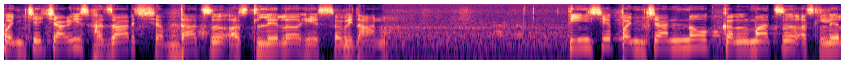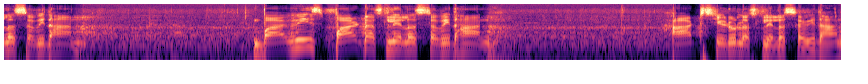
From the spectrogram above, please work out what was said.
पंचेचाळीस हजार शब्दाचं असलेलं हे संविधान तीनशे पंच्याण्णव कलमाचं असलेलं संविधान बावीस पार्ट असलेलं संविधान आठ शेड्यूल असलेलं संविधान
